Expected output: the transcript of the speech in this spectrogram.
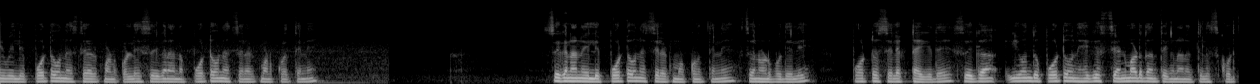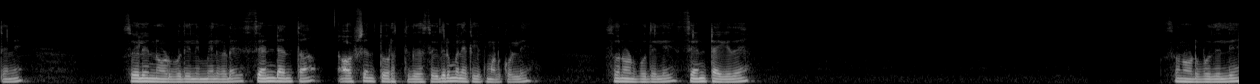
ನೀವು ಇಲ್ಲಿ ಫೋಟೋವನ್ನು ಸೆಲೆಕ್ಟ್ ಮಾಡ್ಕೊಳ್ಳಿ. ಸೊ ಈಗ ನಾನು ಫೋಟೋವನ್ನು ಸೆಲೆಕ್ಟ್ ಮಾಡ್ಕೊಳ್ತೀನಿ. ಸೊ ಈಗ ನಾನು ಇಲ್ಲಿ ಫೋಟೋವನ್ನು ಸೆಲೆಕ್ಟ್ ಮಾಡ್ಕೊಳ್ತೀನಿ. ಸೊ ನೋಡ್ಬೋದು ಇಲ್ಲಿ ಫೋಟೋ ಸೆಲೆಕ್ಟ್ ಆಗಿದೆ. ಸೊ ಈಗ ಈ ಒಂದು ಫೋಟೋವನ್ನು ಹೇಗೆ ಸೆಂಡ್ ಮಾಡೋದಂತ ಈಗ ನಾನು ತಿಳಿಸ್ಕೊಡ್ತೀನಿ. ಸೊ ಇಲ್ಲಿ ನೋಡ್ಬೋದು ಇಲ್ಲಿ ಮೇಲ್ಗಡೆ ಸೆಂಡ್ ಅಂತ ಆಪ್ಷನ್ ತೋರಿಸ್ತಿದೆ. ಸೊ ಇದ್ರ ಮೇಲೆ ಕ್ಲಿಕ್ ಮಾಡ್ಕೊಳ್ಳಿ. ಸೊ ನೋಡ್ಬೋದು ಇಲ್ಲಿ ಸೆಂಟ್ ಆಗಿದೆ. ಸೊ ನೋಡ್ಬೋದು ಇಲ್ಲಿ.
